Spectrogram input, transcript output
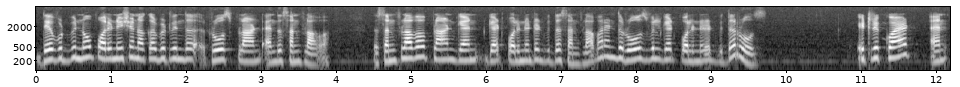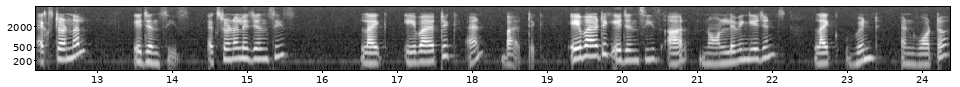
There would be no pollination occur between the rose plant and the sunflower. The sunflower plant can get pollinated with the sunflower and the rose will get pollinated with the rose. It required an external agencies. External agencies like abiotic and biotic. Abiotic agencies are non-living agents like wind and water.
